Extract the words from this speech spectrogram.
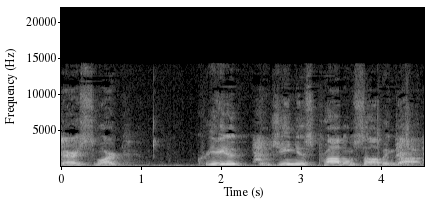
very smart, creative, ingenious, problem-solving dog.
